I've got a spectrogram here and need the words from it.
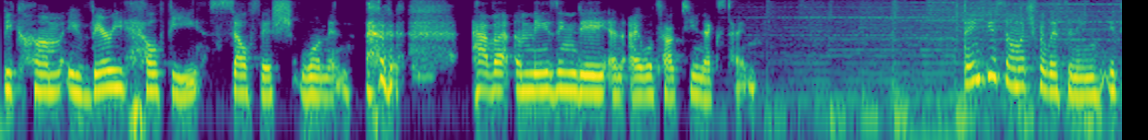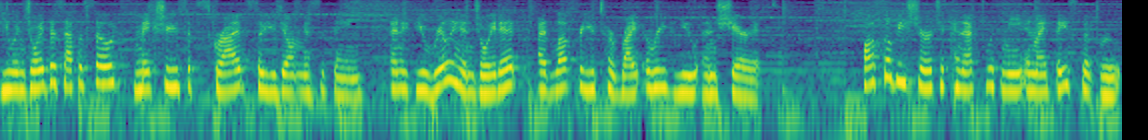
become a very healthy, selfish woman. Have an amazing day, and I will talk to you next time. Thank you so much for listening. If you enjoyed this episode, make sure you subscribe so you don't miss a thing. And if you really enjoyed it, I'd love for you to write a review and share it. Also, be sure to connect with me in my Facebook group,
